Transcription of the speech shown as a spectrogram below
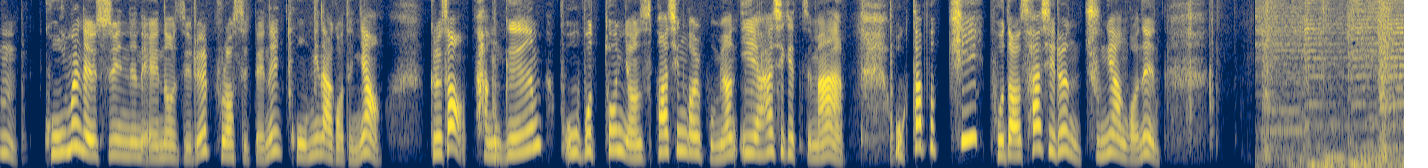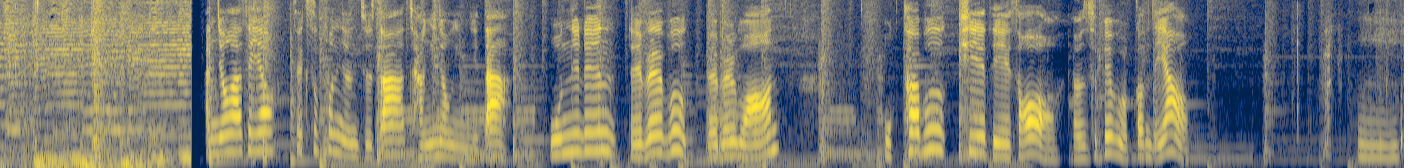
음, 고음을 낼 수 있는 에너지를 불었을 때는 고음이 나거든요. 그래서 방금 오버톤 연습하신 걸 보면 이해하시겠지만 옥타브 키보다 사실은 중요한 거는 안녕하세요. 색소폰 연주자 장인영입니다. 오늘은 level book 레벨 1 옥타브 키에 대해서 연습해 볼 건데요. 음,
